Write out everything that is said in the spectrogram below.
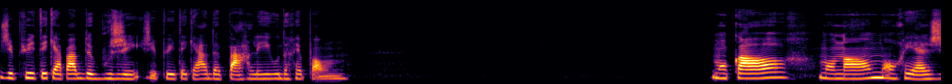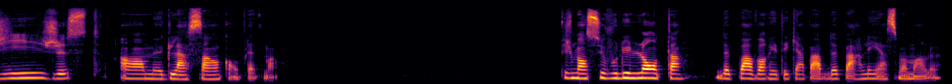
J'ai pu été capable de bouger, j'ai pu être capable de parler ou de répondre. Mon corps, mon âme ont réagi juste en me glaçant complètement. Puis je m'en suis voulu longtemps de ne pas avoir été capable de parler à ce moment-là.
